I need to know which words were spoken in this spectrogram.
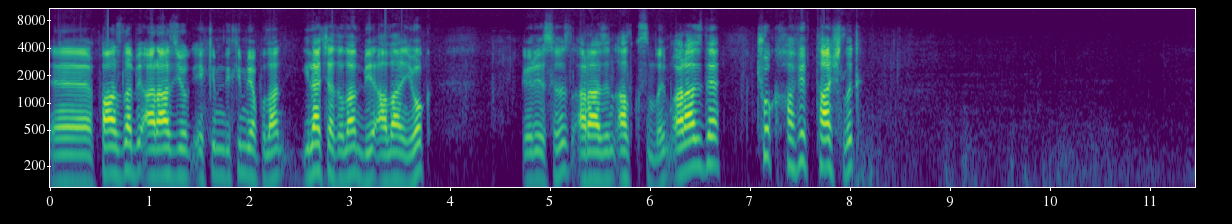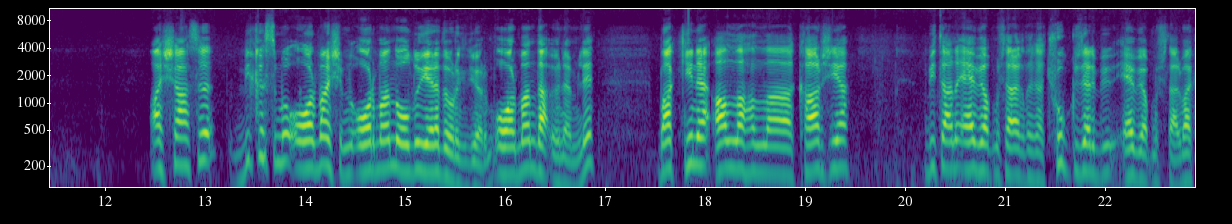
e, fazla bir arazi yok. Ekim dikim yapılan, ilaç atılan bir alan yok. Görüyorsunuz arazinin alt kısmındayım. Arazide çok hafif taşlık. Aşağısı bir kısmı orman şimdi. Ormanın olduğu yere doğru gidiyorum. Orman da önemli. Bak yine Allah Allah karşıya bir tane ev yapmışlar arkadaşlar. Çok güzel bir ev yapmışlar. Bak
